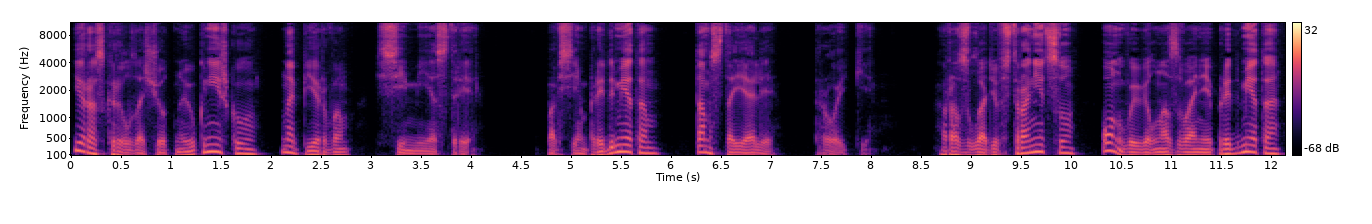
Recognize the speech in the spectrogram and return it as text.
и раскрыл зачетную книжку на первом семестре. По всем предметам там стояли тройки. Разгладив страницу, он вывел название предмета,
